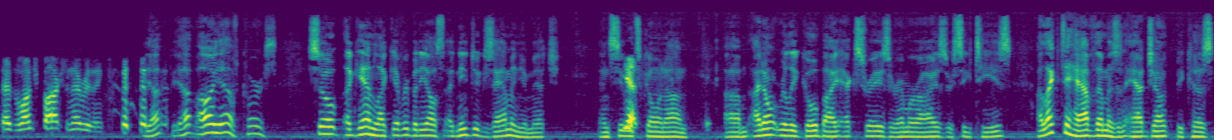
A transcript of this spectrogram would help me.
Had the lunchbox and everything. yep, yep. Oh, yeah, of course. So again, like everybody else, I need to examine you, Mitch, and see Yes. what's going on. Um, I don't really go by X-rays or MRIs or CTs. I like to have them as an adjunct because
